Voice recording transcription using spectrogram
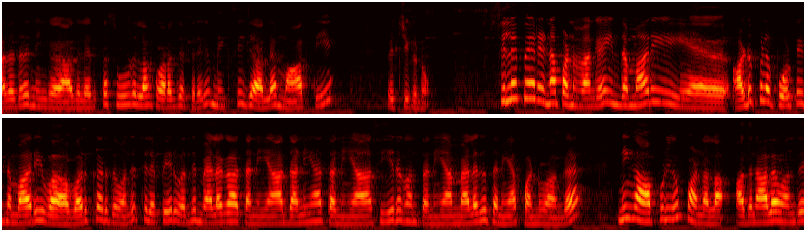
அதாவது நீங்கள் அதில் இருக்க சூடுலாம் குறைஞ்ச பிறகு மிக்சி ஜாரில் மாற்றி வச்சுக்கணும். சில பேர் என்ன பண்ணுவாங்க இந்த மாதிரி அடுப்பில் போட்டு இந்த மாதிரி வ வறுக்கிறது வந்து சில பேர் வந்து மிளகா தனியாக தனியா தனியாக சீரகம் தனியாக மிளகு தனியாக பண்ணுவாங்க. நீங்கள் அப்படியும் பண்ணலாம். அதனால் வந்து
